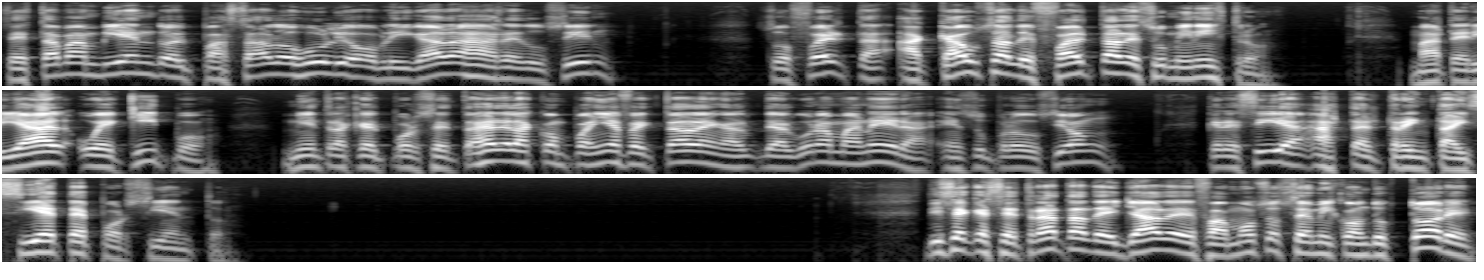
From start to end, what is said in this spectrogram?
se estaban viendo el pasado julio obligadas a reducir su oferta a causa de falta de suministro, material o equipo, mientras que el porcentaje de las compañías afectadas de alguna manera en su producción crecía hasta el 37%. Dice que se trata de ya de famosos semiconductores,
